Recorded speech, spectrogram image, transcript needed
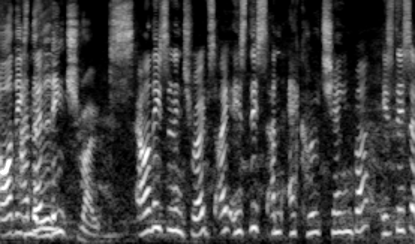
Are these And the then- lynch ropes? Are these lynch ropes? I, is this an echo chamber? Is this a?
